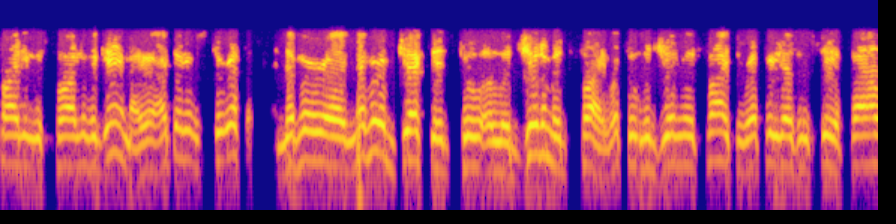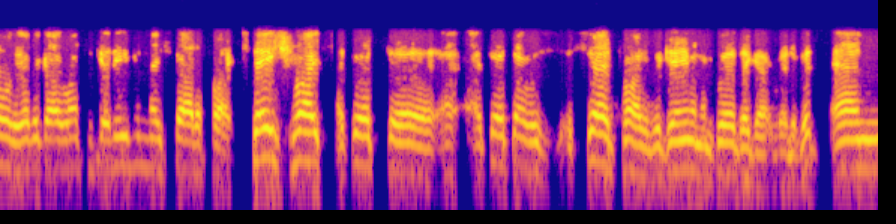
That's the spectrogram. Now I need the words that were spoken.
fighting was part of the game. I, I thought it was terrific. Never uh, never objected to a legitimate fight. What's a legitimate fight? The referee doesn't see a foul, the other guy wants to get even, they start a fight. Stage fights, I thought uh, I, I thought that was a sad part of the game, and I'm glad they got rid of it. And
